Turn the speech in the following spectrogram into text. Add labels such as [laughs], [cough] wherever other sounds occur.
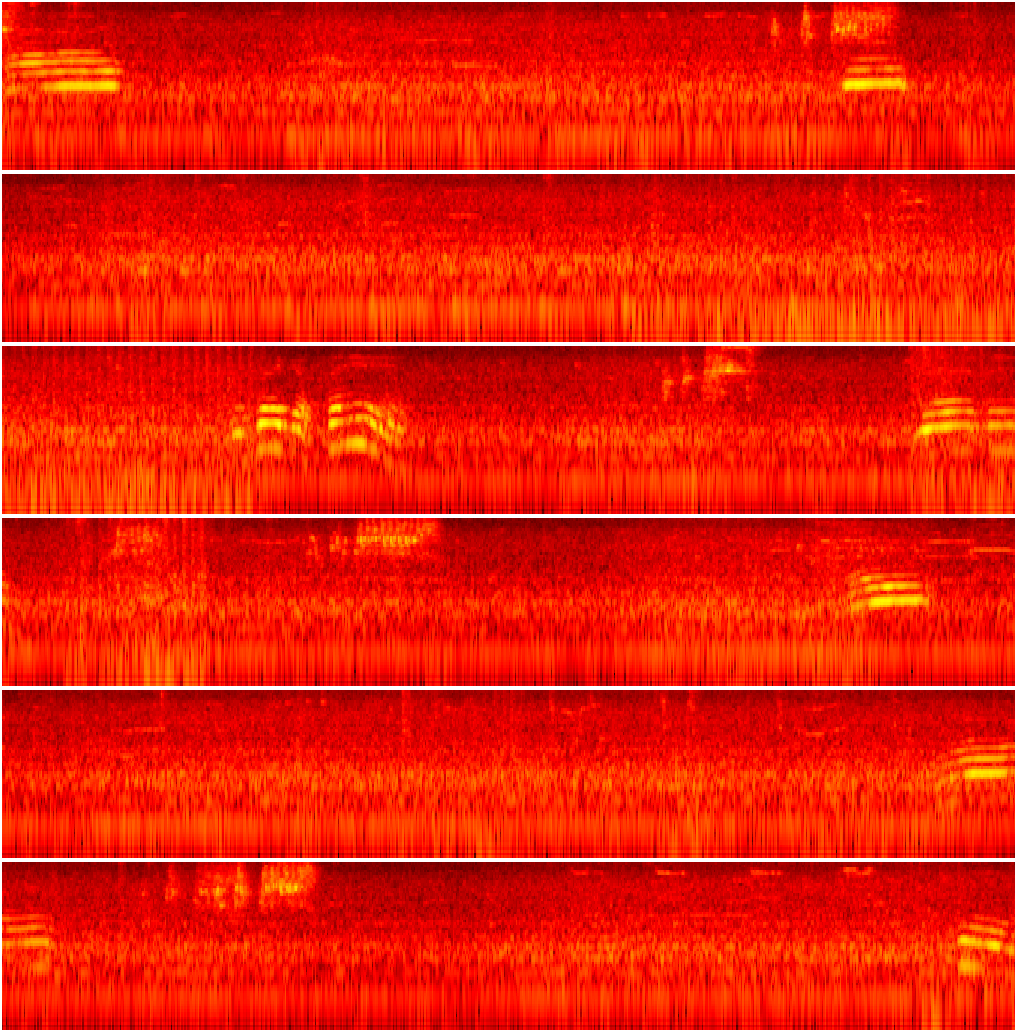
five, six, Like a fan. Seven. Eight. Nine. Ten.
